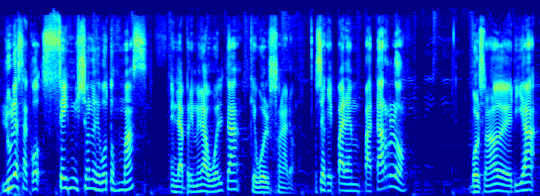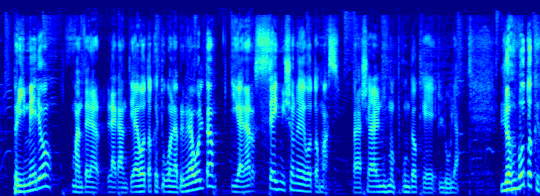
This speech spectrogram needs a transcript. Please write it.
Lula sacó 6 millones de votos más en la primera vuelta que Bolsonaro. O sea que para empatarlo, Bolsonaro debería primero mantener la cantidad de votos que tuvo en la primera vuelta y ganar 6 millones de votos más para llegar al mismo punto que Lula. Los votos que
